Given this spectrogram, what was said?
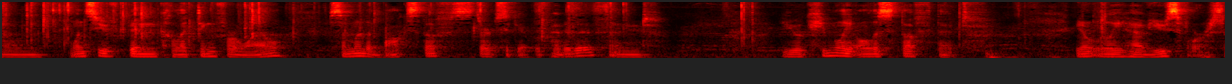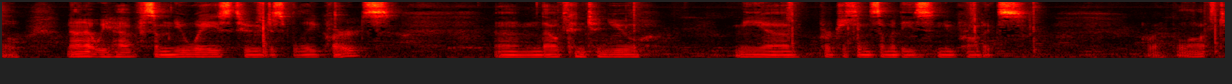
Um, once you've been collecting for a while, some of the box stuff starts to get repetitive and you accumulate all this stuff that you don't really have use for. So now that we have some new ways to display cards, um, that'll continue me uh, purchasing some of these new products. Grapploct,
